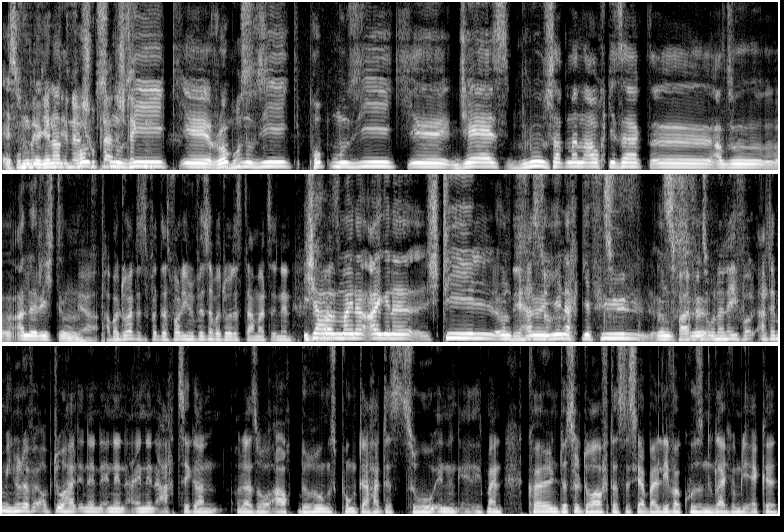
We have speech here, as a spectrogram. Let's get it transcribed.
es wurde genannt Volksmusik, äh, Rockmusik, Popmusik, äh, Jazz, Blues hat man auch gesagt, äh, also alle Richtungen. Ja, aber du hattest, das wollte ich nur wissen, aber du hattest damals in den. Ich habe meine eigene Stil und nee, äh, je nach Gefühl. Und, zweifelsohne, äh, nee, ich hatte mich nur dafür, ob du halt in den, in den, in den 80ern oder so auch Berührungspunkte hattest zu, in, ich meine, Köln, Düsseldorf, das ist ja bei Leverkusen gleich um die Ecke,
